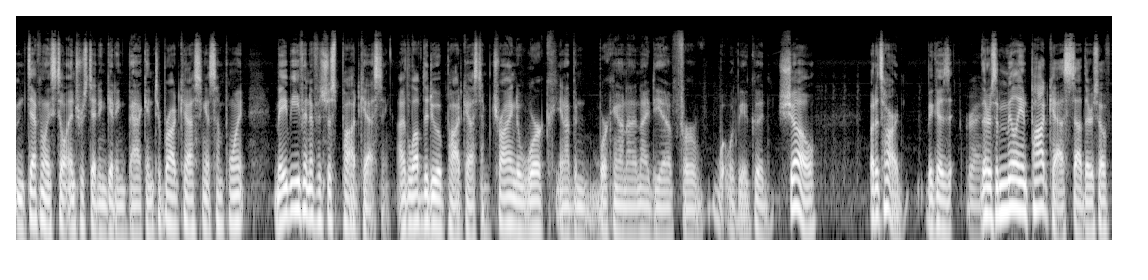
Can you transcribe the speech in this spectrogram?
am definitely still interested in getting back into broadcasting at some point. Maybe even if it's just podcasting. I'd love to do a podcast. I'm trying to work, you know, I've been working on an idea for what would be a good show, but it's hard because Right. there's a million podcasts out there. So if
